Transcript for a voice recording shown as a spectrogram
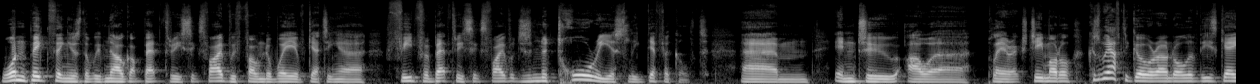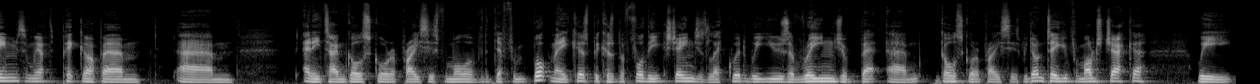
one big thing is that we've now got Bet365. We've found a way of getting a feed for Bet365, which is notoriously difficult um, into our Player XG model because we have to go around all of these games and we have to pick up um, um, anytime goal scorer prices from all of the different bookmakers because before the exchange is liquid, we use a range of bet um, goal scorer prices. We don't take it from Odds Checker. We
